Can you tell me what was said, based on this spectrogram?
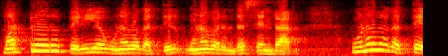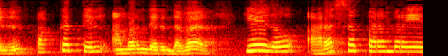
மற்றொரு பெரிய உணவகத்தில் உணவருந்த சென்றார். உணவகத்தில் பக்கத்தில் அமர்ந்திருந்தவர் ஏதோ அரச பரம்பரையை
